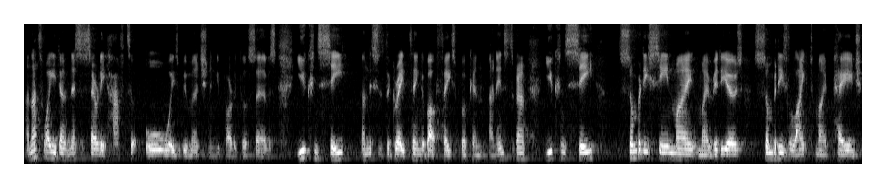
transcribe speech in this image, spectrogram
And that's why you don't necessarily have to always be mentioning your product or service. You can see, and this is the great thing about Facebook and, and Instagram, you can see somebody's seen my, my videos, somebody's liked my page,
